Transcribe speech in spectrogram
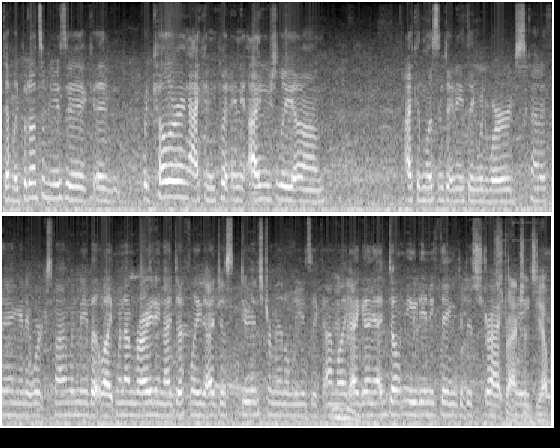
definitely put on some music. And with coloring, I can put any. I usually um, I can listen to anything with words, kind of thing, and it works fine with me. But like when I'm writing, I definitely I just do instrumental music. I'm like I, I don't need anything to distract Distractions. me. Yep.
